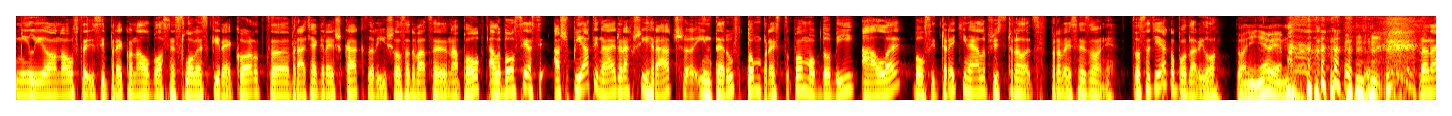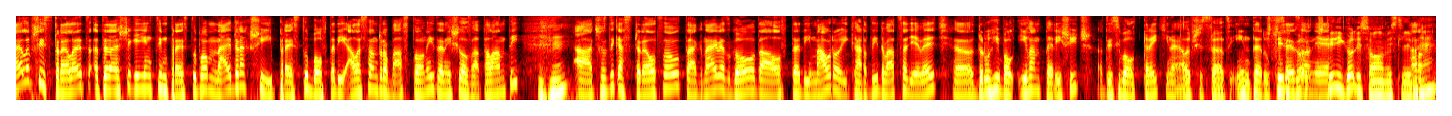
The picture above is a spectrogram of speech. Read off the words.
miliónov, vtedy si prekonal vlastne slovenský rekord uh, Vráťa Greška, ktorý išiel za 21,5, ale bol si asi až piaty najdrahší hráč Interu v tom prestupom období, ale bol si tretí najlepší strelec v prvej sezóne. To sa ti ako podarilo? To ani neviem. no najlepší strelec, a teda ešte keď idem k tým prestupom, najdrahší prestup bol vtedy Alessandro Bastoni, ten išiel z Atalanty. Uh-huh. A čo sa týka strelcov, tak najviac gólov dal vtedy Mauro Icardi, 29, uh, druhý bol Ivan Perišič a ty si bol tretí najlepší strelec Interu v 4, sezóne. Go, 4 góly som myslím, ne?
